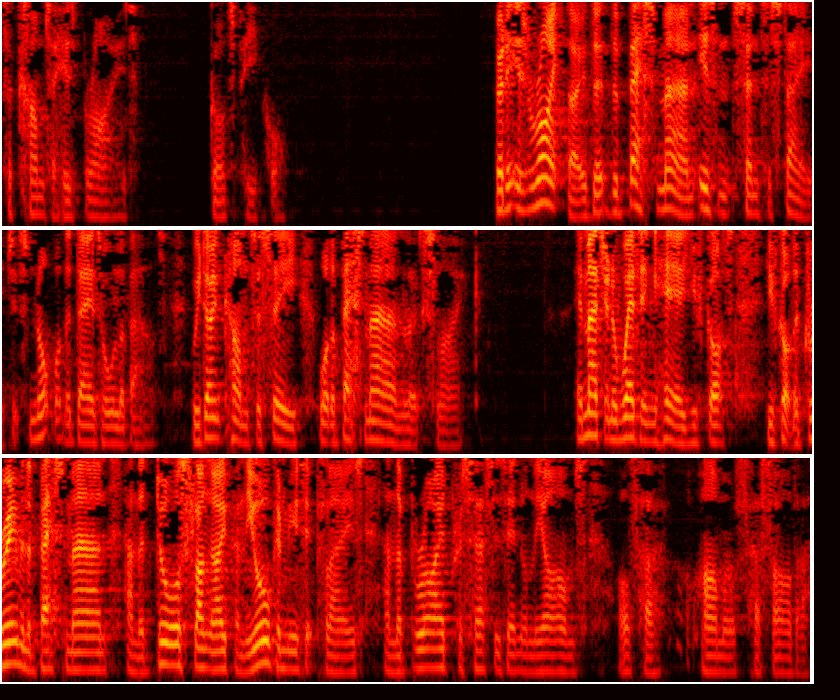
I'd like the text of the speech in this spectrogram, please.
to come to his bride, God's people. But it is right, though, that the best man isn't centre stage. It's not what the day is all about. We don't come to see what the best man looks like. Imagine a wedding here. You've got, you've got the groom and the best man, and the doors flung open, the organ music plays, and the bride processes in on the arms of her, arm of her father.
